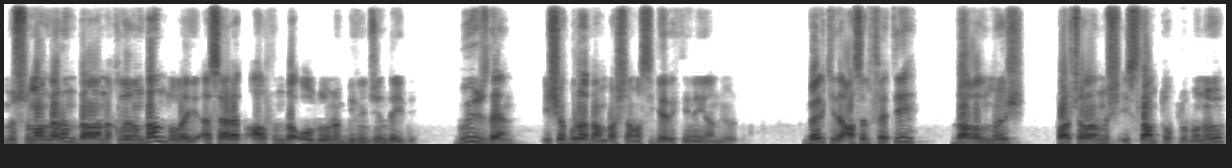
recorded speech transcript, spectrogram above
Müslümanların dağınıklığından dolayı esaret altında olduğunu bilincindeydi. Bu yüzden işe buradan başlaması gerektiğine inanıyordu. Belki de asıl fetih dağılmış, parçalanmış İslam toplumunu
